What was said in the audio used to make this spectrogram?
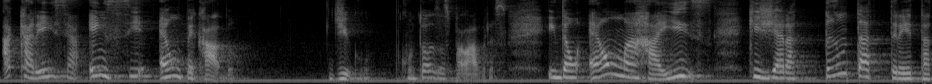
a carência em si é um pecado. Digo, com todas as palavras. Então, é uma raiz que gera tanta treta,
